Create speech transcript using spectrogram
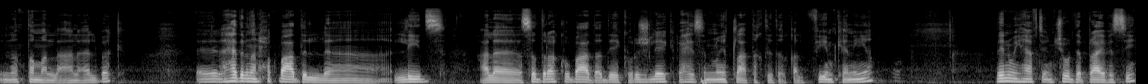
لنطمن على قلبك. آه، هذا بدنا نحط بعض الليدز على صدرك وبعض ايديك ورجليك بحيث انه يطلع تخطيط القلب في امكانيه then we have to ensure the privacy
